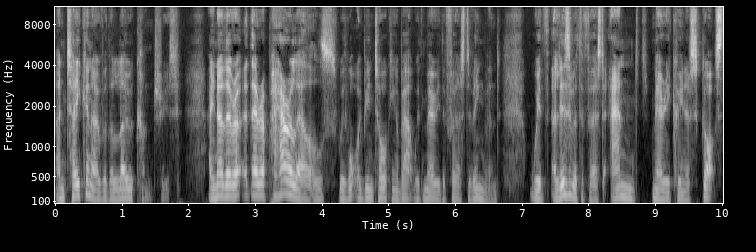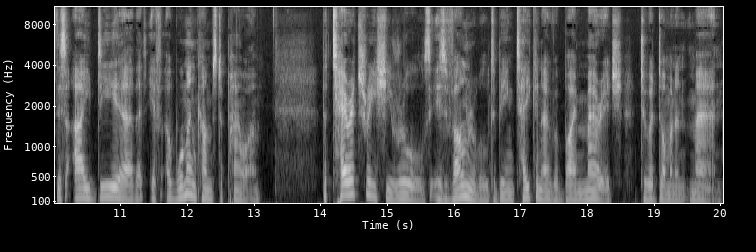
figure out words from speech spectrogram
and taken over the Low Countries. I know there are there are parallels with what we've been talking about with Mary the First of England, with Elizabeth I and Mary Queen of Scots. This idea that if a woman comes to power, the territory she rules is vulnerable to being taken over by marriage to a dominant man.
